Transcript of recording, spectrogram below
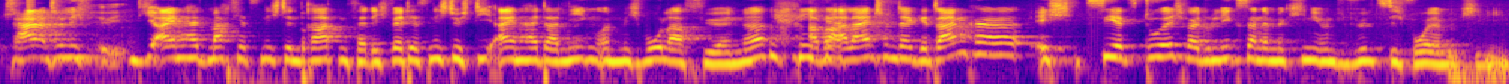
klar, natürlich, die Einheit macht jetzt nicht den Braten fertig. Ich werde jetzt nicht durch die Einheit da liegen und mich wohler fühlen, ne? Aber ja. allein schon der Gedanke, ich ziehe jetzt durch, weil du liegst dann im Bikini und fühlst dich wohl im Bikini.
